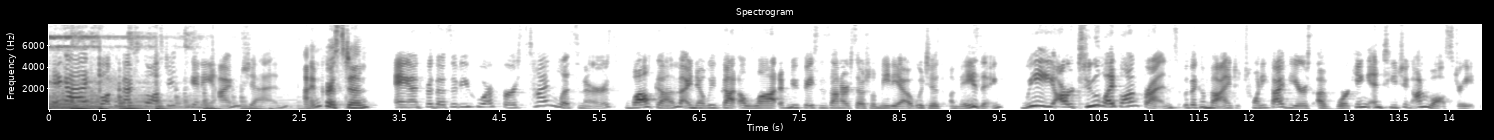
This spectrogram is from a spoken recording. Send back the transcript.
Hey guys, welcome back to The Wall Street Skinny. I'm Jen. I'm Kristen. And for those of you who are first time listeners, welcome. I know we've got a lot of new faces on our social media, which is amazing. We are two lifelong friends with a combined 25 years of working and teaching on Wall Street.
